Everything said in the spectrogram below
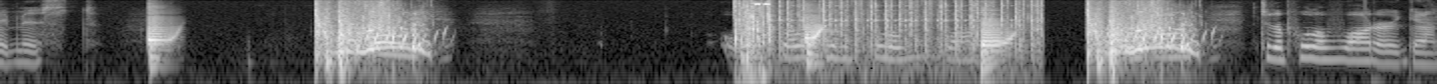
I missed. To the pool of water again.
